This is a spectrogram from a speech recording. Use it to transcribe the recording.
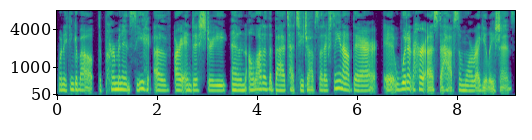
when I think about the permanency of our industry and a lot of the bad tattoo jobs that I've seen out there, it wouldn't hurt us to have some more regulations.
